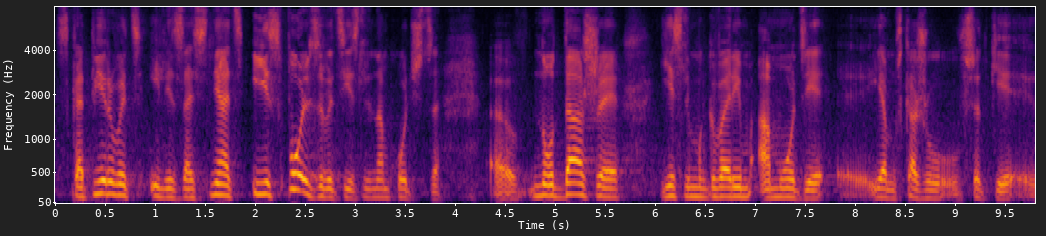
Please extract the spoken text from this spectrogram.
скопировать или заснять и использовать, если нам хочется. Э, но даже если мы говорим о моде, я вам скажу, все-таки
